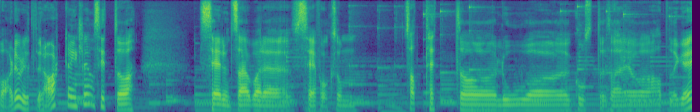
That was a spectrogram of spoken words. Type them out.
var det jo litt rart, egentlig, å sitte og se rundt seg og bare se folk som satt tett og lo og koste seg og hadde det gøy.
